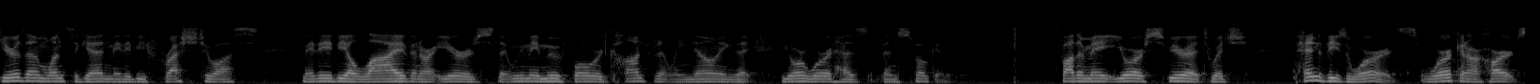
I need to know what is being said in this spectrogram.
hear them once again, may they be fresh to us. May they be alive in our ears that we may move forward confidently, knowing that your word has been spoken. Father, may your Spirit, which penned these words, work in our hearts,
